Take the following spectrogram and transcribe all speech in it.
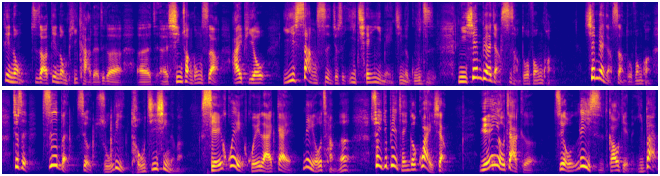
电动制造电动皮卡的这个呃呃新创公司啊，IPO 一上市就是一千亿美金的估值。你先不要讲市场多疯狂，先不要讲市场多疯狂，就是资本是有逐利投机性的嘛，谁会回来盖内油厂呢？所以就变成一个怪象，原油价格。只有历史高点的一半，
